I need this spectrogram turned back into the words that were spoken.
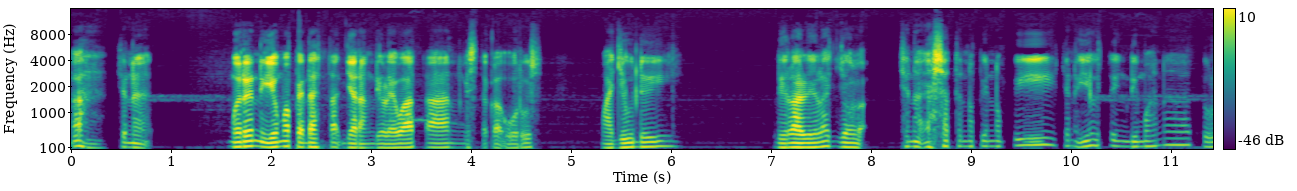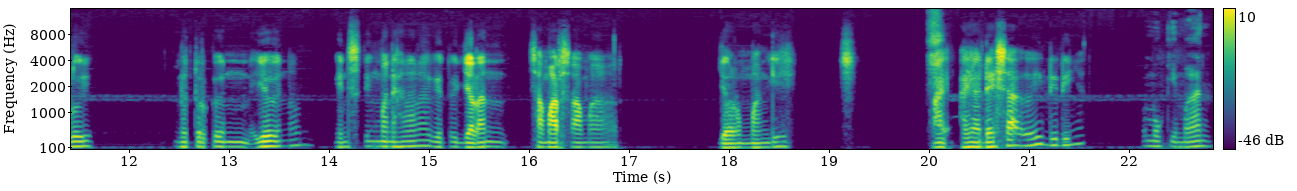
Ah. Mm. cenah meureun ieu mah pedah tak jarang dilewatan geus teu urus maju deui lila-lila jol cenah asa teu nepi-nepi cenah ieu ting di mana tuluy nuturkeun ieu naon insting manehna gitu jalan samar-samar. Jalur manggih Ay- aya desa euy di dinya pemukiman.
